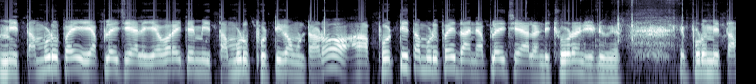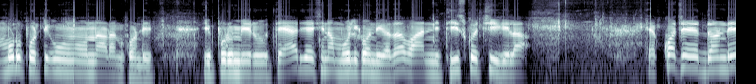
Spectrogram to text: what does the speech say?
మీ తమ్ముడిపై అప్లై చేయాలి. ఎవరైతే మీ తమ్ముడు పొట్టిగా ఉంటాడో ఆ పొట్టి తమ్ముడిపై దాన్ని అప్లై చేయాలండి. చూడండి ఇటు మీరు. ఇప్పుడు మీ తమ్ముడు పొట్టిగా ఉన్నాడు అనుకోండి ఇప్పుడు మీరు తయారు చేసిన మూలిక ఉంది కదా వాడిని తీసుకొచ్చి ఇలా ఎక్కువ చేయొద్దండి.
